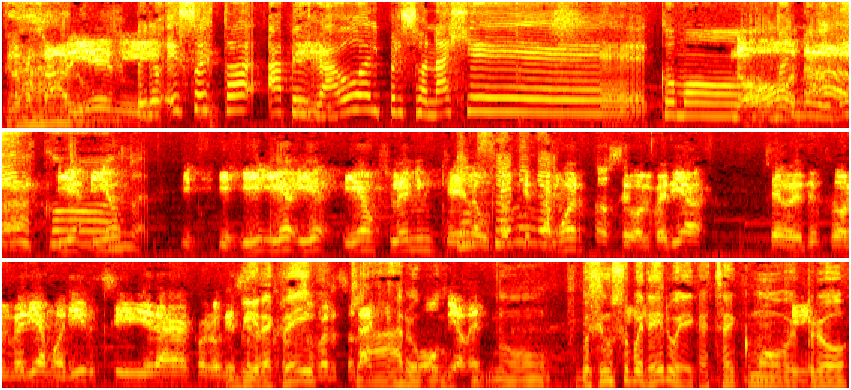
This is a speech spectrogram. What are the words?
se lo pasaba claro. bien y, Pero eso está apegado al personaje como no, nada. Y- Ian, y, y- y- y- Ian Fleming, que el autor Fleming que está era- muerto, se volvería se volvería a morir si viera con lo que con Craig, claro, obviamente. no. Pues es un superhéroe, ¿cachai? Como, Sí. pero,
